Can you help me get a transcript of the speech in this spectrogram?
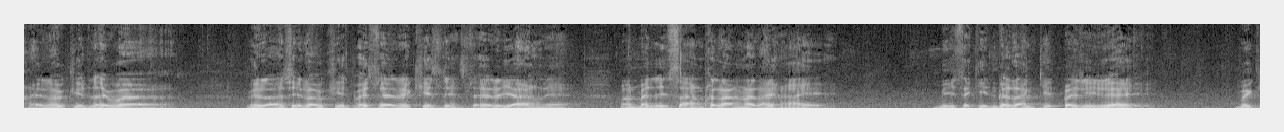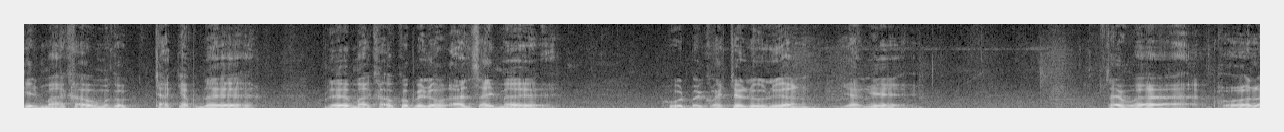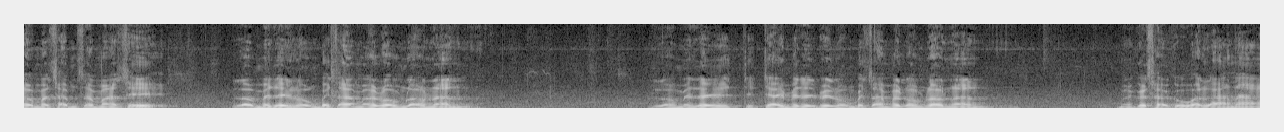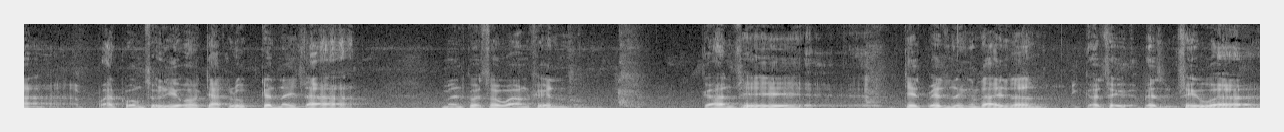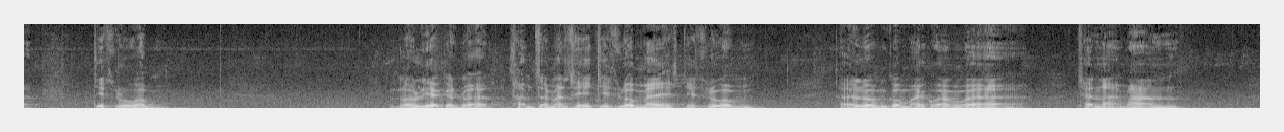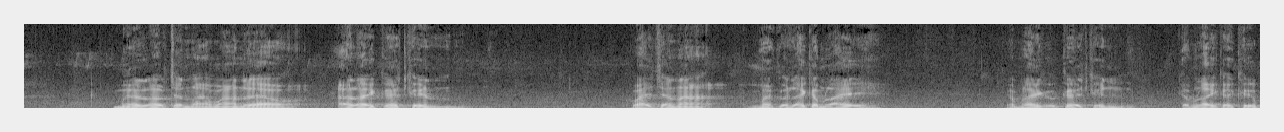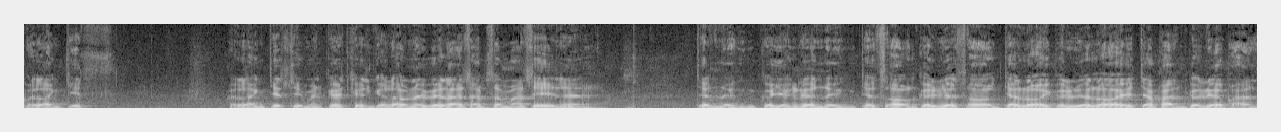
ให้เราคิดได้ว่า เวลาที่เราคิดไปแต่ละคิดเนี่ยแต่ละอย่างเนี่ย มันไม่ได้สร้างพลังอะไรให้ มีแต่กินพลังจิตไปเรื่อยๆ เมื่อกินมากเข้ามันก็ชักจะเบลอเบลอมากเข้าก็เป็นโรคอัลไซเมอร์ พูดไม่ค่อยจะรู้เรื่องอย่างนี้ แต่ว่าพอเรามาทำสมาธิเราไม่ได้หลงไปตามอารมณ์เหล่านั้น เราไม่ได้จิตใจไม่ได้ไปหลงไปตามอารมณ์เหล่านั้นมันก็เท่ากับว่าล้างหน้าปัดผงสุรีออกจากลูกกันในตา มันก็สว่างขึ้น การที่จิตเป็นหนึ่งได้นั้นก็ถือเป็นถือว่าจิตรวม เราเรียกกันว่า ทำสมาธิจิตรวมไหมจิตรวม ถ้ารวมก็หมายความว่าชนะมารเมื่อเราชนะมารแล้วอะไรเกิดขึ้น ฝ่ายชนะมันก็ได้กำไรกำไรก็เกิดขึ้นกำไรก็คือพลังจิต พลังจิตที่มันเกิดขึ้นกับเราในเวลาทำสมาธินะจะหนึ่งก็ยังเหลือหนึ่งจะสองก็เหลือสองจะร้อยก็เหลือร้อยจะพันก็เหลือพัน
